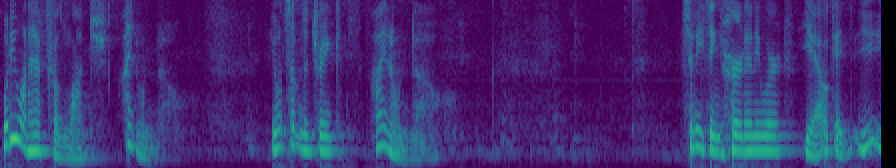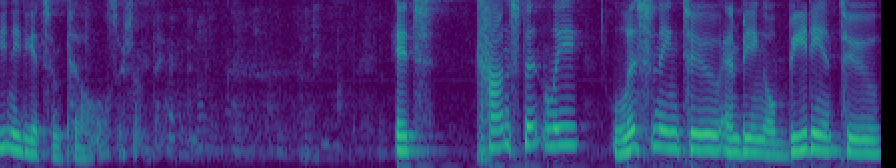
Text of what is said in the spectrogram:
What do you want to have for lunch? I don't know. You want something to drink? I don't know. Is anything hurt anywhere? Yeah, okay, you, you need to get some pills or something. It's constantly listening to and being obedient to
